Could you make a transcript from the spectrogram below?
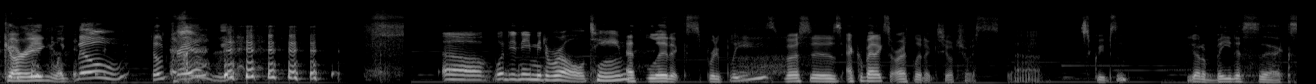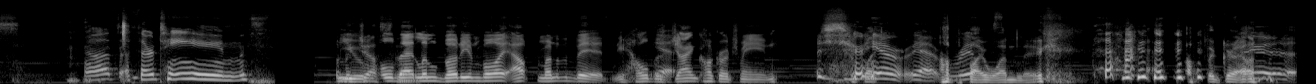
scurrying, like, no, don't grab me. uh, what do you need me to roll, team? Athletics, pretty please, versus acrobatics or athletics, your choice. Uh, Squeebson. You got a beat a six. That's a 13. You Adjust pull that them. little Bodian boy out from under the bed. You hold this Yeah. giant cockroach mane. Tria, yeah, Up by rips- one leg. Off the ground. Tria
